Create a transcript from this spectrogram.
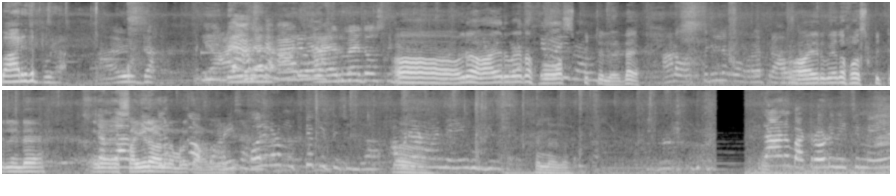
ഭാരതപ്പുഴ. ഒരു ആയുർവേദ ഹോസ്പിറ്റൽ ആയുർവേദ ഹോസ്പിറ്റലിന്റെ സൈഡാണ് നമ്മൾ കാണുന്നത്. ഇതാണ് ബട്ടറോഡ് ബീച്ച് മെയിൻ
